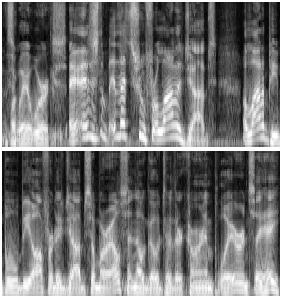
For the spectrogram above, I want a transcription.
That's the way it works. And it's, and that's true for a lot of jobs. A lot of people will be offered a job somewhere else, and they'll go to their current employer and say, "Hey,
